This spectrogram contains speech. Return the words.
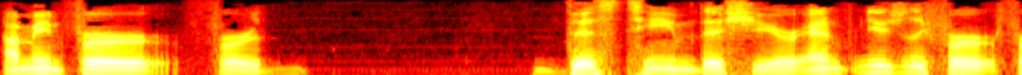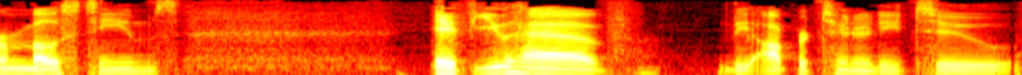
I mean, for for this team this year, and usually for for most teams, if you have the opportunity to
